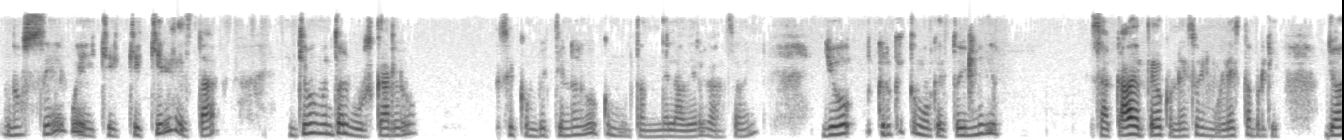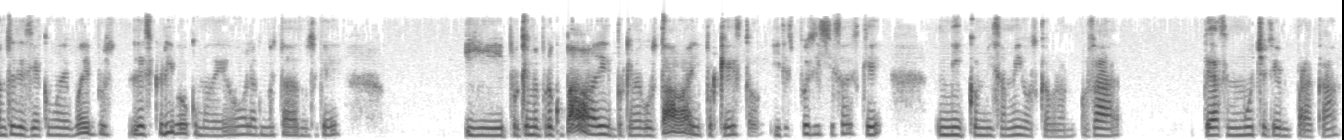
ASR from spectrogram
no sé, güey, que, que quieres estar, ¿en qué momento el buscarlo se convirtió en algo como tan de la verga, ¿saben? Yo creo que como que estoy medio sacada de pedo con eso y molesta porque yo antes decía como de, güey, pues le escribo como de, hola, ¿cómo estás? No sé qué. Y porque me preocupaba y porque me gustaba y porque esto. Y después dije, ¿sabes qué? Ni con mis amigos, cabrón. O sea, de hace mucho tiempo para acá,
